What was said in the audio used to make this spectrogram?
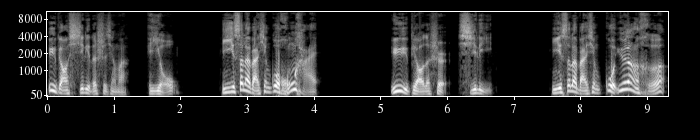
预表洗礼的事情吗？有，以色列百姓过红海，预表的是洗礼；以色列百姓过约旦河，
